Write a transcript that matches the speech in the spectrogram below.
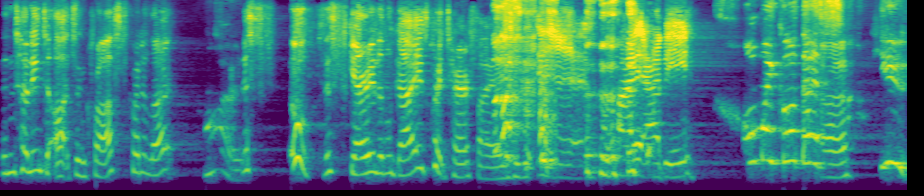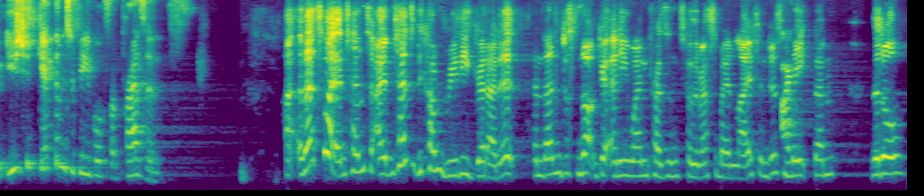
been turning to arts and crafts quite a lot. Oh. This oh, this scary little guy is quite terrifying. like, eh, Hi, Abby. Oh my god, that's uh, so cute. You should give them to people for presents. Uh, that's why I intend to. I intend to become really good at it, and then just not get anyone presents for the rest of my life, and just I, make them little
